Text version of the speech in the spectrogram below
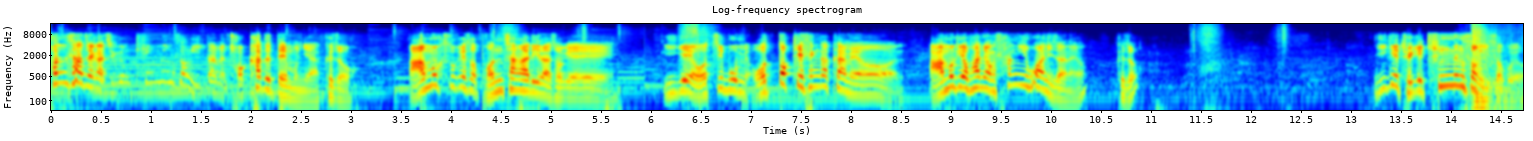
컨사제가 지금 킹 능성이 있다면 저 카드 때문이야. 그죠? 암흑 속에서 번창하리라 저게. 이게 어찌 보면 어떻게 생각하면 암흑의 환영 상위 호환이잖아요. 그죠? 이게 되게 킹 능성이 있어 보여.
